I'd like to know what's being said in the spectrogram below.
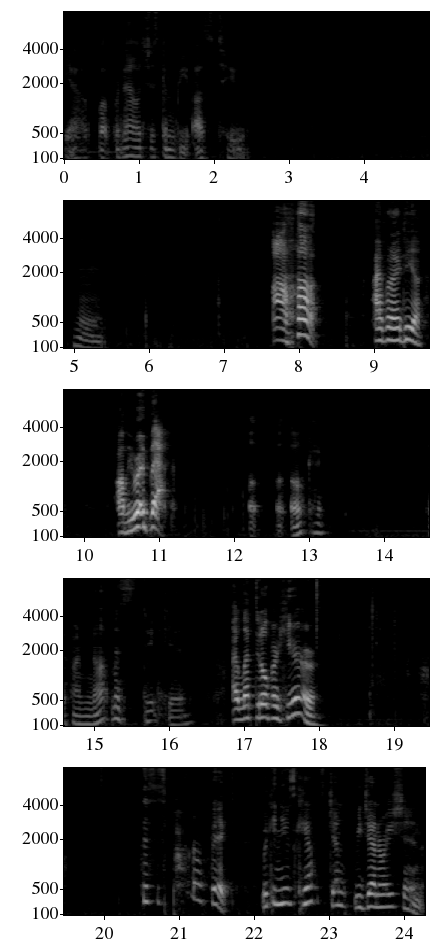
Yeah, but for now it's just gonna be us two. Hmm. Aha! I have an idea. I'll be right back. Uh, uh, okay. If I'm not mistaken, I left it over here. This is perfect. We can use chaos gen- regeneration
